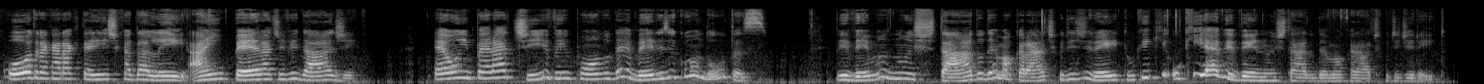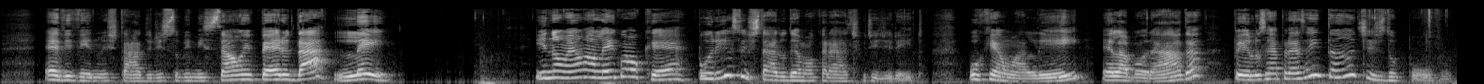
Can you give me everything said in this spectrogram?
Outra característica da lei, a imperatividade. É um imperativo impondo deveres e condutas. Vivemos num Estado democrático de direito. O que, que- o que é viver num Estado democrático de direito? É viver num estado de submissão ao império da lei. E não é uma lei qualquer, por isso Estado democrático de direito, porque é uma lei elaborada pelos representantes do povo.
